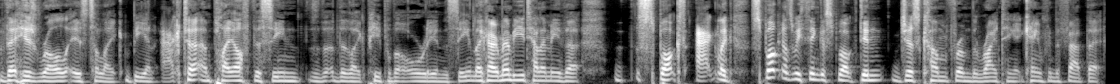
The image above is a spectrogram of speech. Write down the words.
that his role is to like be an actor and play off the scene, the, the like people that are already in the scene. Like I remember you telling me that Spock's act, like Spock as we think of Spock, didn't just come from the writing; it came from the fact that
